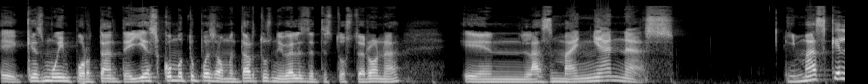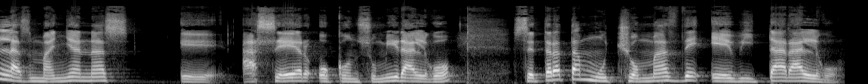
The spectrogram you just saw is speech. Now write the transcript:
eh, que es muy importante y es cómo tú puedes aumentar tus niveles de testosterona en las mañanas. Y más que en las mañanas eh, hacer o consumir algo, se trata mucho más de evitar algo.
